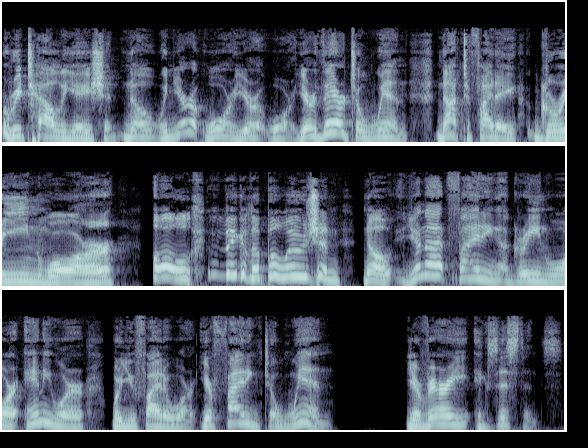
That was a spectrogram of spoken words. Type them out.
retaliation. No, when you're at war, you're at war. You're there to win, not to fight a green war. Oh, think of the pollution. No, you're not fighting a green war anywhere where you fight a war. You're fighting to win. Your very existence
